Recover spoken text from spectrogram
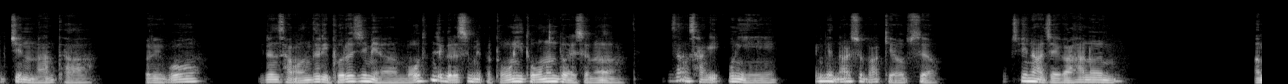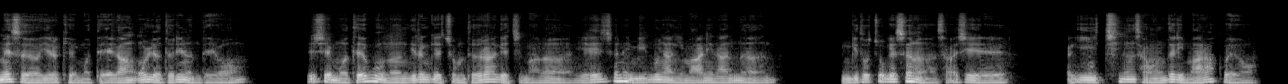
쉽지는 않다. 그리고 이런 상황들이 벌어지면 뭐든지 그렇습니다. 돈이 도는 도에서는 항상 사기꾼이 생겨날 수밖에 없어요. 혹시나 제가 하는 마음에서 이렇게 뭐 대강 올려드리는데요. 실제 뭐 대구는 이런 게 좀 덜 하겠지만은 예전에 미분양이 많이 났는 경기도 쪽에서는 사실 사기 치는 상황들이 많았고요.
